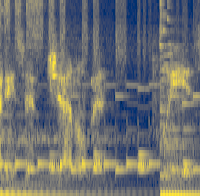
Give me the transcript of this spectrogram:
Ladies and gentlemen, please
